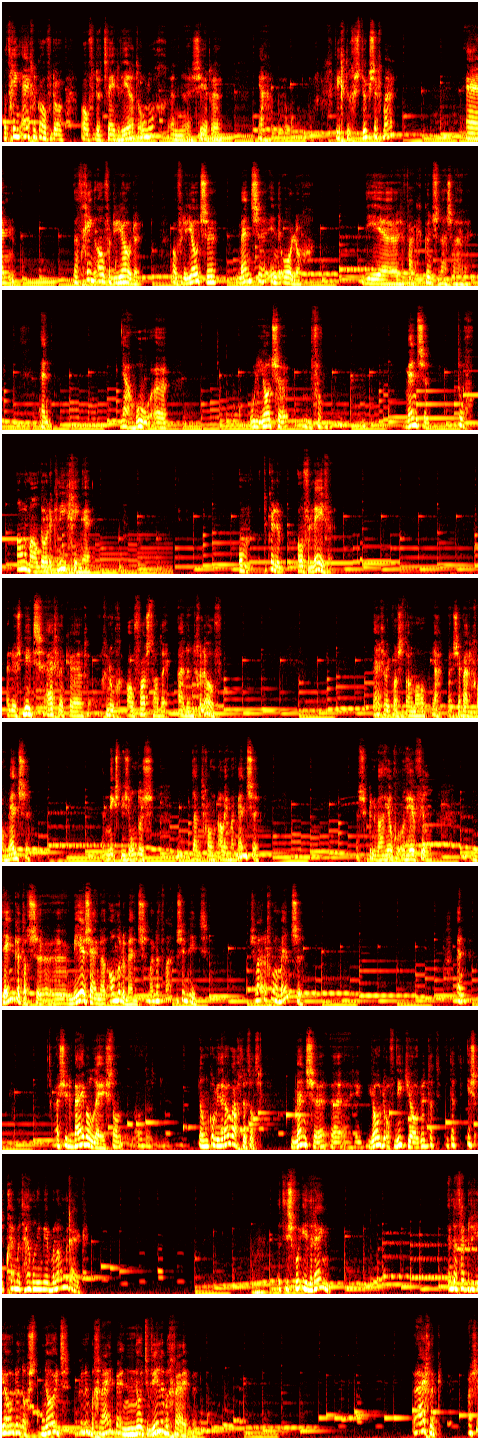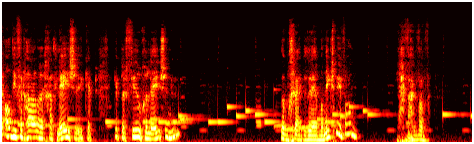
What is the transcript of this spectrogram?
Dat ging eigenlijk over de, over de Tweede Wereldoorlog. Een zeer ja, gewichtig stuk, zeg maar. En dat ging over de Joden. Over de Joodse mensen in de oorlog. Die uh, vaak kunstenaars waren. En ja, hoe hoe de Joodse mensen toch allemaal door de knie gingen om te kunnen overleven. En dus niet eigenlijk uh, genoeg houvast hadden aan hun geloof. Eigenlijk was het allemaal, ja, ze waren gewoon mensen. En niks bijzonders dan gewoon alleen maar mensen. Ze kunnen wel heel, heel veel denken dat ze uh, meer zijn dan andere mensen, maar dat waren ze niet. Ze waren gewoon mensen. En als je de Bijbel leest, dan, dan, kom je er ook achter dat mensen, uh, Joden of niet-Joden, dat, dat is op een gegeven moment helemaal niet meer belangrijk. Het is voor iedereen. En dat hebben de Joden nog nooit kunnen begrijpen en nooit willen begrijpen. En eigenlijk, als je al die verhalen gaat lezen, ik heb, ik heb er veel gelezen nu, dan begrijp je er helemaal niks meer van. Ja, waar,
